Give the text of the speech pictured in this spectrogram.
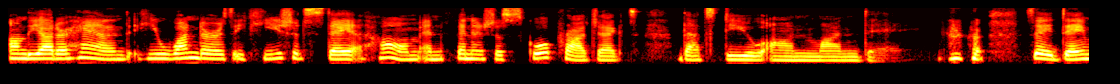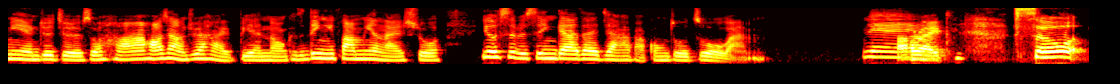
On the other hand, he wonders if he should stay at home and finish a school project that's due on Monday. 所以 Damian 就觉得说，哈，好想去海边哦。可是另一方面来说，又是不是应该在家把工作做完？All right. So,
